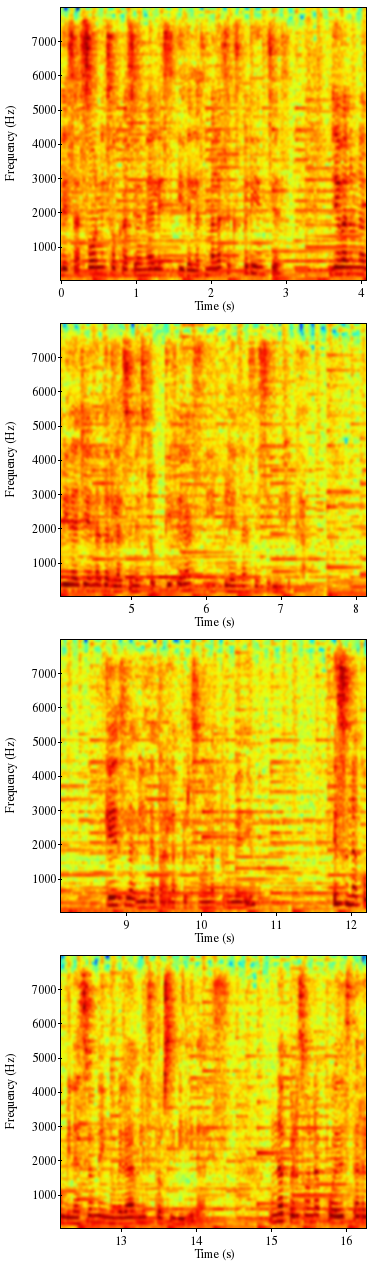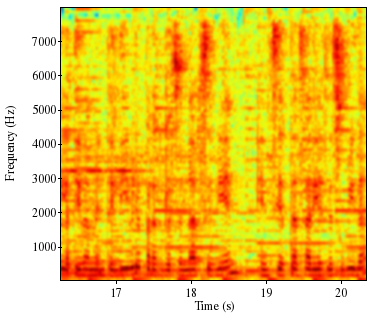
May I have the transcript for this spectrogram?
desazones ocasionales y de las malas experiencias, llevan una vida llena de relaciones fructíferas plenas de significado. ¿Qué es la vida para la persona promedio? Es una combinación de innumerables posibilidades. Una persona puede estar relativamente libre para relacionarse bien en ciertas áreas de su vida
